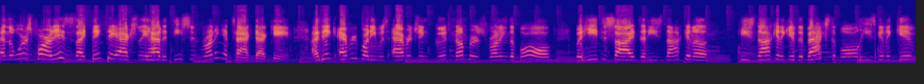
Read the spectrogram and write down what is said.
And the worst part is, is I think they actually had a decent running attack that game. I think everybody was averaging good numbers running the ball, but he decides that he's not gonna he's not gonna give the backs the ball. He's gonna give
